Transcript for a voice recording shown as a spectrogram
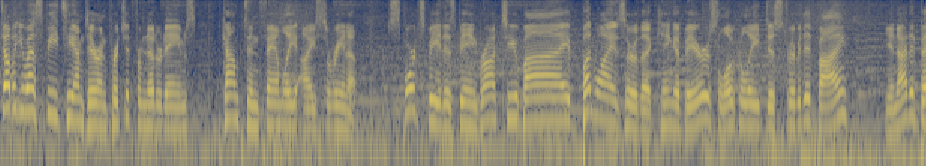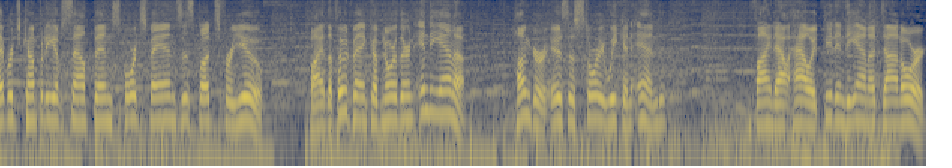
WSBT. I'm Darren Pritchett from Notre Dame's Compton Family Ice Arena. Sports Beat is being brought to you by Budweiser, the king of beers, locally distributed by United Beverage Company of South Bend. Sports fans, this Bud's for you. By the Food Bank of Northern Indiana. Hunger is a story we can end. Find out how at feedindiana.org.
